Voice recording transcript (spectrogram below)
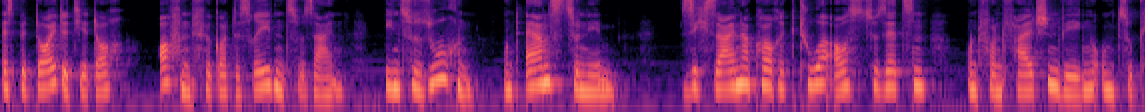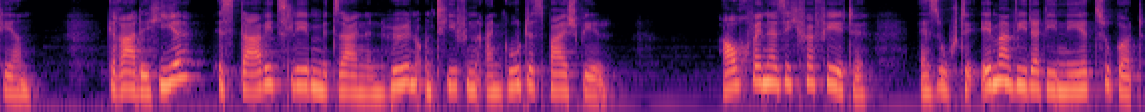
Es bedeutet jedoch, offen für Gottes Reden zu sein, ihn zu suchen und ernst zu nehmen, sich seiner Korrektur auszusetzen und von falschen Wegen umzukehren. Gerade hier ist Davids Leben mit seinen Höhen und Tiefen ein gutes Beispiel auch wenn er sich verfehlte, er suchte immer wieder die Nähe zu Gott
